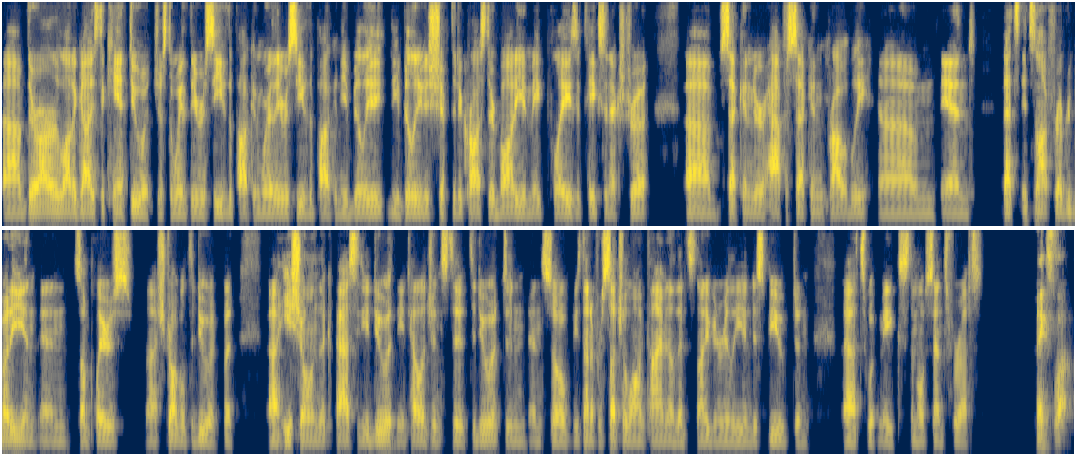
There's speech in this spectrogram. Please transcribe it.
um, there are a lot of guys that can't do it, just the way that they receive the puck and where they receive the puck, and the ability the ability to shift it across their body and make plays. It takes an extra uh, second or half a second probably, um, and that's it's not for everybody, and and some players uh, struggle to do it, but. Uh, he's shown the capacity to do it, the intelligence to, to do it, and, and so he's done it for such a long time now that it's not even really in dispute, and that's what makes the most sense for us. Thanks a lot.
